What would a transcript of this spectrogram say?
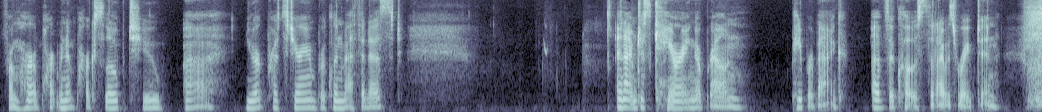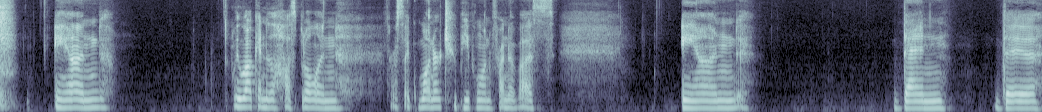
from her apartment at Park Slope to uh, New York Presbyterian Brooklyn Methodist. And I'm just carrying a brown paper bag of the clothes that I was raped in. And we walk into the hospital, and there was like one or two people in front of us. And then the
